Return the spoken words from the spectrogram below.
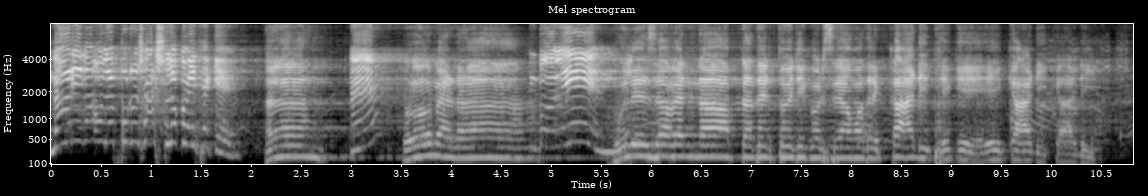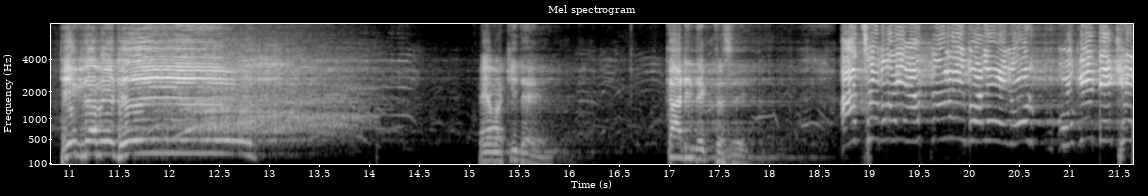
নারী না হলে পুরুষ আসলো কই থেকে? হ্যাঁ। হ্যাঁ? ও ম্যাডাম। বলেন। ভুলে যাবেন না আপনাদের তৈরি করছে আমাদের কাডি থেকে এই কাডি কাডি। ঠিক না বেঠে এবার কি দেয়? কাডি দেখতেছে। আচ্ছা ভাই আপনারাই বলেন ওর ওকে দেখে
